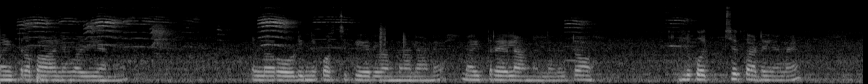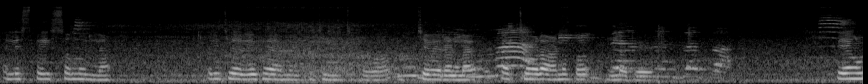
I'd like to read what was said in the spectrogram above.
മൈത്ര പാലം വഴിയാണ് ഉള്ള റോഡിന് കുറച്ച് കയറി വന്നാലാണ് മൈത്രയിലാണുള്ളത് കേട്ടോ ഒരു കൊച്ചു കടയാണ്. വലിയ സ്പേസ് ഒന്നുമില്ല. ഒരു ചെറിയ ഫാമിലിക്ക് ജീവിച്ച് പോവാം. ഉച്ച വരെയുള്ള കച്ചവടമാണ് ഇപ്പോൾ ഉള്ളത്. ഞങ്ങൾ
